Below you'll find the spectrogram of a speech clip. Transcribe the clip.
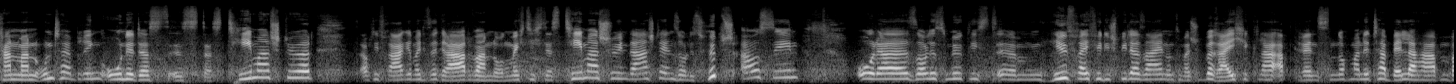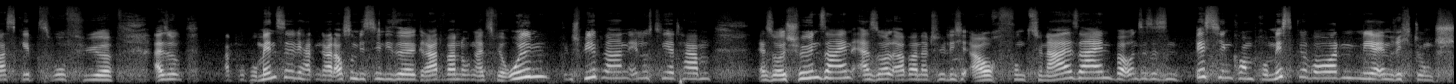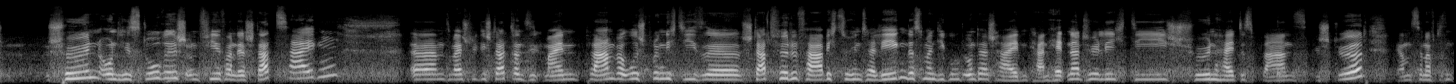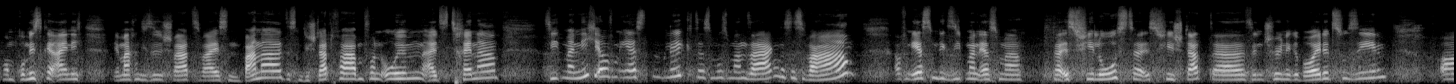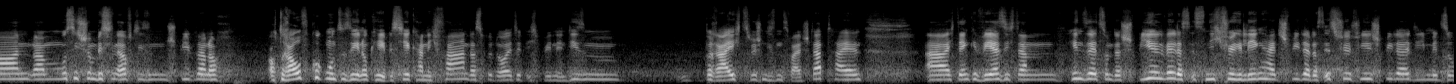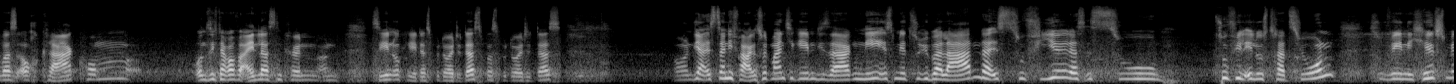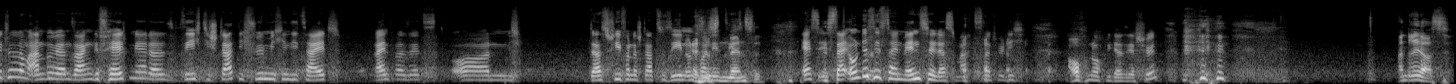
kann man unterbringen, ohne dass es das Thema stört. Ist auch die Frage immer diese Gratwanderung. Möchte ich das Thema schön darstellen? Soll es hübsch aussehen? Oder soll es möglichst ähm, hilfreich für die Spieler sein und zum Beispiel Bereiche klar abgrenzen, nochmal eine Tabelle haben, was gibt's wofür? Also apropos Menzel, wir hatten gerade auch so ein bisschen diese Gratwanderung, als wir Ulm den Spielplan illustriert haben. Er soll schön sein, er soll aber natürlich auch funktional sein. Bei uns ist es ein bisschen Kompromiss geworden, mehr in Richtung sch schön und historisch und viel von der Stadt zeigen. Ähm, zum Beispiel die Stadt, mein Plan war ursprünglich, diese Stadtviertel farbig zu hinterlegen, dass man die gut unterscheiden kann. Hätte natürlich die Schönheit des Plans gestört. Wir haben uns dann auf diesen Kompromiss geeinigt. Wir machen diese schwarz-weißen Banner, das sind die Stadtfarben von Ulm, als Trenner. Sieht man nicht auf den ersten Blick, das muss man sagen, das ist wahr. Auf den ersten Blick sieht man erstmal, da ist viel los, da ist viel Stadt, da sind schöne Gebäude zu sehen. Und da muss ich schon ein bisschen auf diesen Spielplan noch auch drauf gucken und zu sehen, okay, bis hier kann ich fahren. Das bedeutet, ich bin in diesem Bereich zwischen diesen zwei Stadtteilen. Äh, ich denke, wer sich dann hinsetzt und das spielen will, das ist nicht für Gelegenheitsspieler, das ist für Vielspieler, die mit sowas auch klarkommen und sich darauf einlassen können und sehen, okay, das bedeutet das, was bedeutet das. Und ja, ist dann die Frage. Es wird manche geben, die sagen, nee, ist mir zu überladen, da ist zu viel, das ist zu, zu viel Illustration, zu wenig Hilfsmittel. Und andere werden sagen, gefällt mir, da sehe ich die Stadt, ich fühle mich in die Zeit reinversetzt und ich, da ist viel von der Stadt zu sehen. Und Es von ist den ein Menzel. Es ist ein, und es ist ein Menzel, das macht es natürlich auch noch wieder sehr schön. Andreas,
